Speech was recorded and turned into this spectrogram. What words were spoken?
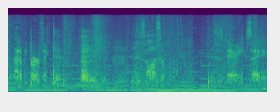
and that'll be perfect. this is awesome. This is very exciting.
